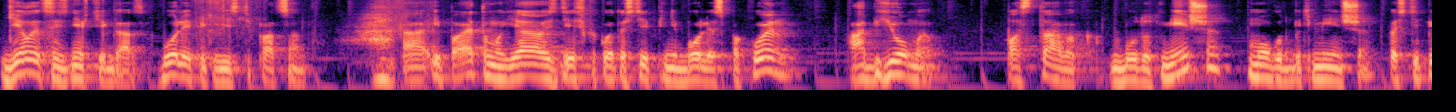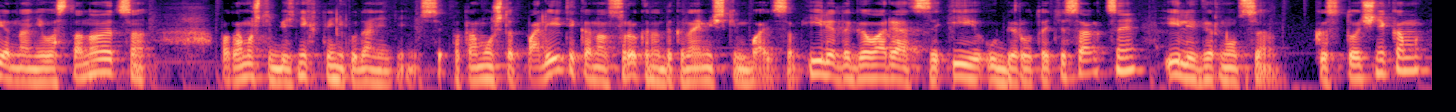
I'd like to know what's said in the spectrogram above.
делается из нефти и газа. Более 50%. А, и поэтому я здесь в какой-то степени более спокоен. Объемы поставок будут меньше, могут быть меньше, постепенно они восстановятся, потому что без них ты никуда не денешься. Потому что политика надстройка над экономическим базисом. Или договорятся и уберут эти санкции, или вернутся к источникам,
